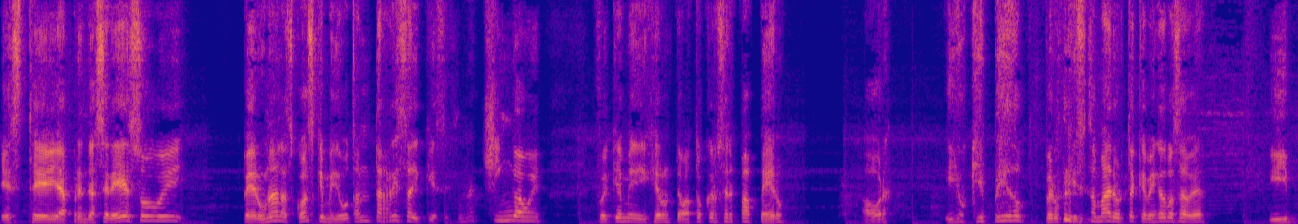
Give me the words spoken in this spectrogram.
este, aprendí a hacer eso, güey. Pero una de las cosas que me dio tanta risa y que se fue una chinga, güey, fue que me dijeron, te va a tocar ser papero ahora. Y yo, ¿qué pedo? ¿Pero qué es esta madre? Ahorita que vengas vas a ver. Y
